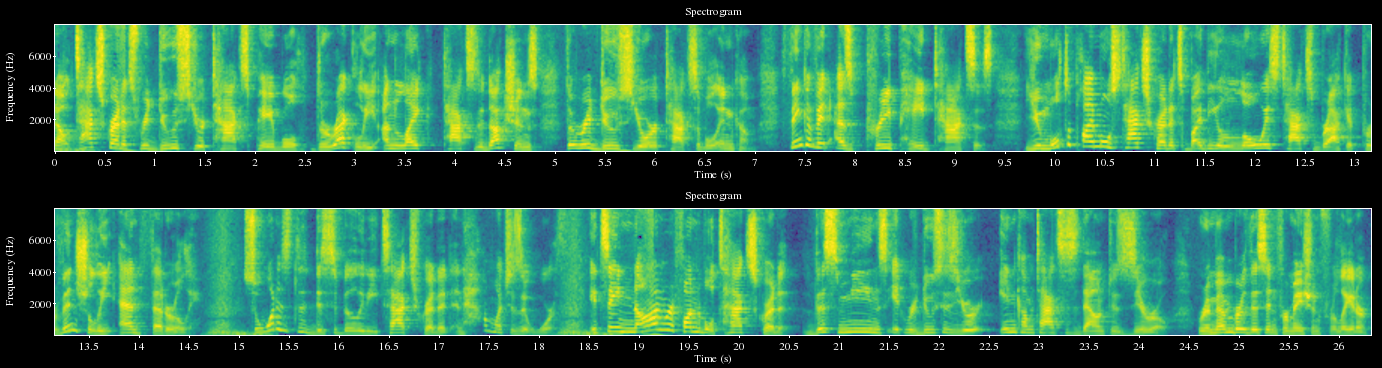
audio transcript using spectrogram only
Now, tax credits reduce your tax payable directly, unlike tax deductions that reduce your taxable income. Think of it as prepaid taxes. You multiply most tax credits by the lowest tax bracket provincially and federally. So what is the disability tax credit and how much is it worth? It's a non-refundable tax credit. This means it reduces your income taxes down to zero. Remember this information for later.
